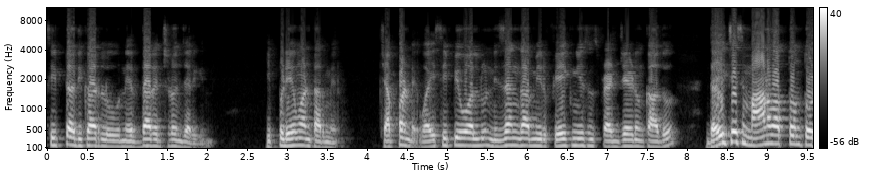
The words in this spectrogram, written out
సిట్ అధికారులు నిర్ధారించడం జరిగింది. ఇప్పుడు ఏమంటారు మీరు? చెప్పండి. వైసీపీ వాళ్ళు నిజంగా మీరు ఫేక్ న్యూస్ స్ప్రెడ్ చేయడం కాదు. దయచేసి మానవత్వంతో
